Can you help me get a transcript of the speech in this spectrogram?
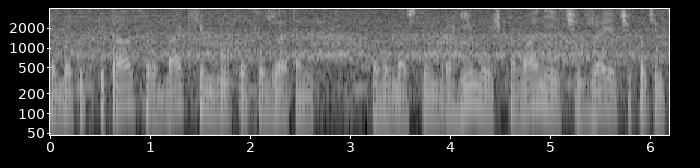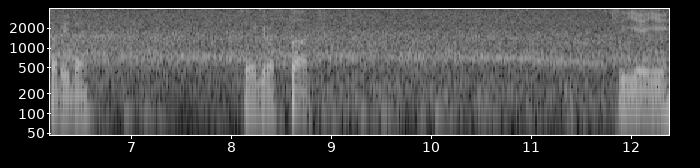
робити такі трансфери. Бекхем був ПСЖ, там, як бачите, Ібрагімович, Кавані, чи вже є, чи потім перейде. Це якраз старт цієї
